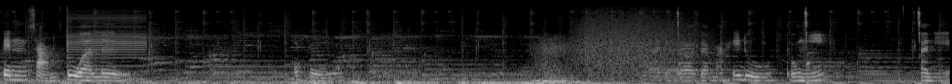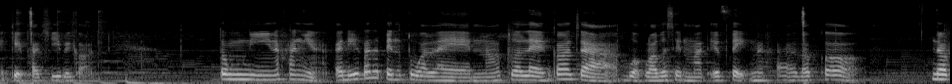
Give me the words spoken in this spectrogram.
เป็น 3 ตัวเลย โอ้โหเดี๋ยวเราจะมาให้ดูตรงนี้ อันนี้เก็บฟันชี่ไปก่อน ตรงนี้นะคะเนี่ย อันนี้ก็จะเป็นตัวแลนเนาะ ตัวแลนก็จะบวก 100%มัดเอฟเฟกนะคะ แล้วก็ แล้ว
